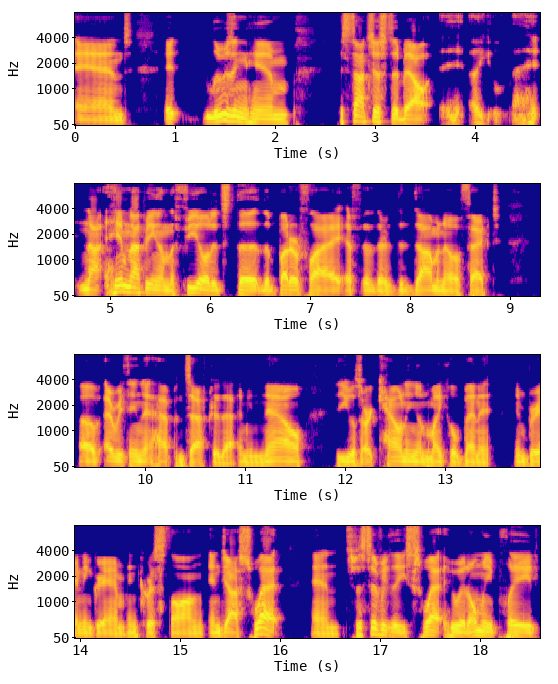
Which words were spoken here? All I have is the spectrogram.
And it losing him, it's not just about like not him not being on the field. It's the the butterfly, the, the domino effect of everything that happens after that. I mean, now the Eagles are counting on Michael Bennett and Brandon Graham and Chris Long and Josh Sweat, and specifically Sweat, who had only played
